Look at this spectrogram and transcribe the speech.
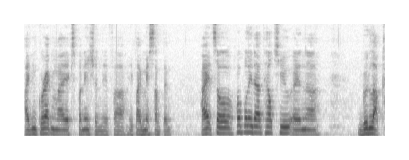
I can correct my explanation if uh, if I miss something. All right so hopefully that helps you and uh, good luck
